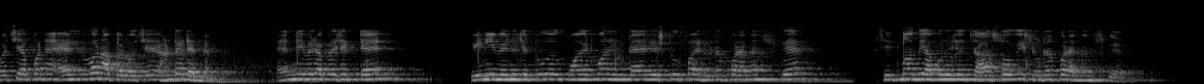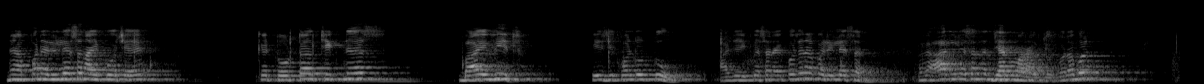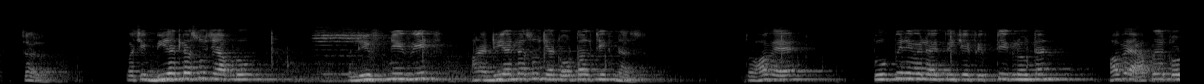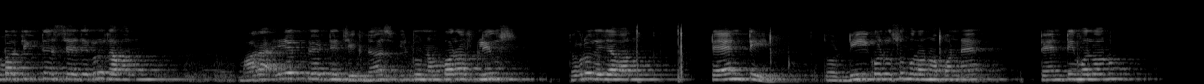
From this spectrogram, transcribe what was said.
પછી આપણને એલ વન આપેલો છે હંડ્રેડ એમએમ એનની વેલ્યુ આપેલી છે ટેન એની વેલ્યુ છે two point one into ten is two five newton per MM square sigma B આપેલું છે ચારસો વીસ ન્યૂટન પર એમએમ સ્ક્વેર ને આપણને રિલેશન આપ્યો છે કે total thickness by width is equal to two આ જે ઇક્વેશન આપ્યો છે ને આપણે રિલેશન હવે આ રિલેશનને ધ્યાનમાં રાખજો, બરાબર? ચલો. પછી બી એટલે શું છે આપણું? લીફની વિથ અને ડી એટલે શું છે? ટોટલ થિકનેસ તો હવે ટુ પીની વેલ્યુ આપી છે ફિફ્ટી કિલોટન હવે આપણે ટોટલ થિકનેસ છે તે કેટલું થવાનું? મારા એક પ્લેટની thickness into number of leaves તો કેટલું થઈ જવાનું? ટેન ટી તો ડી ઇક્વલ શું મળવાનું આપણને? ટેન ટી મળવાનું?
